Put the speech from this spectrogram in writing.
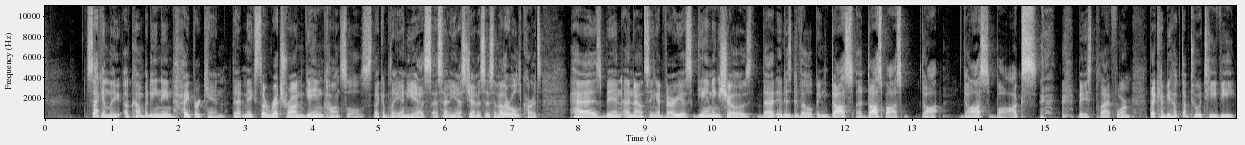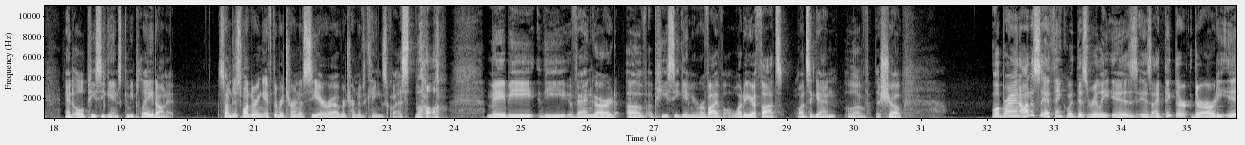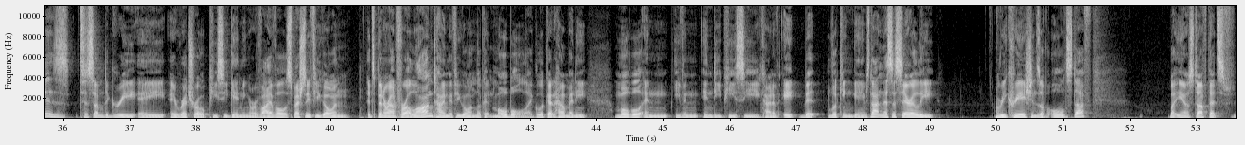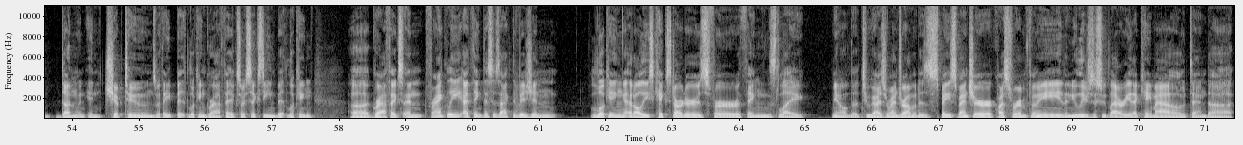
Secondly, a company named Hyperkin that makes the Retron game consoles that can play NES, SNES, Genesis, and other old carts has been announcing at various gaming shows that it is developing DOS a DOS box dot DOS box based platform that can be hooked up to a TV and old PC games can be played on it. So I'm just wondering if the return of Sierra, return of King's Quest, lol, may be the vanguard of a PC gaming revival. What are your thoughts? Once again, love the show. Well, Brian, honestly, I think what this really is is I think there there already is to some degree a a retro PC gaming revival, especially if you go and it's been around for a long time. If you go and look at mobile, like look at how many mobile and even indie PC kind of eight bit looking games, not necessarily recreations of old stuff, but you know stuff that's done in- chip tunes with 8-bit looking graphics or 16-bit looking uh, graphics and frankly i think this is activision looking at all these kickstarters for things like you know the two guys from andromeda's space venture quest for infamy the new leisure suit larry that came out and uh,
